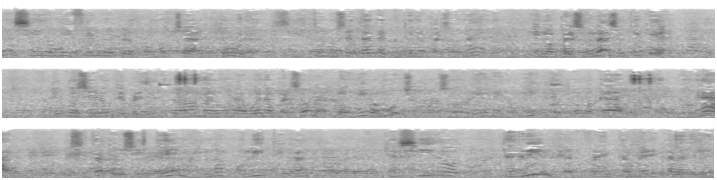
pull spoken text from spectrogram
ha sido muy firme pero con mucha altura. Si esto no se trata de cuestiones personales. En lo personal, si usted quiere. Yo considero que el presidente Obama es una buena persona. Lo admiro mucho por sus orígenes humildes, todo lo que ha logrado. Se trata de un sistema y una política que ha sido terrible frente a América Latina.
